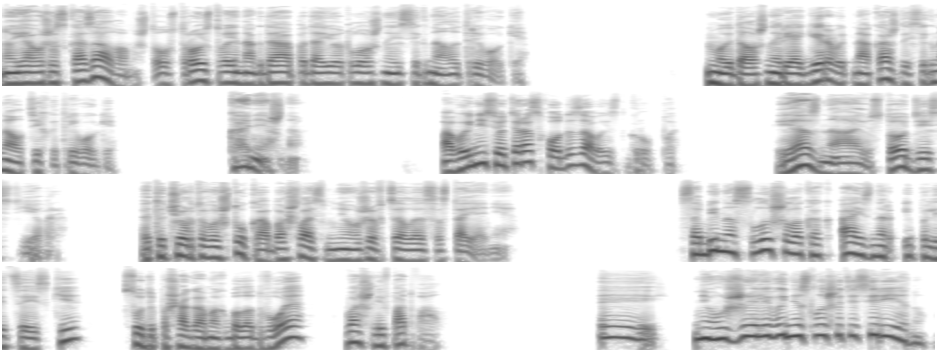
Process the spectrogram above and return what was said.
Но я уже сказал вам, что устройство иногда подает ложные сигналы тревоги. Мы должны реагировать на каждый сигнал тихой тревоги. Конечно. А вы несете расходы за выезд группы. Я знаю, 110 евро. Эта чёртова штука обошлась мне уже в целое состояние. Сабина слышала, как Айзнер и полицейские, судя по шагам их было двое, вошли в подвал. «Эй, Неужели вы не слышите сирену?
